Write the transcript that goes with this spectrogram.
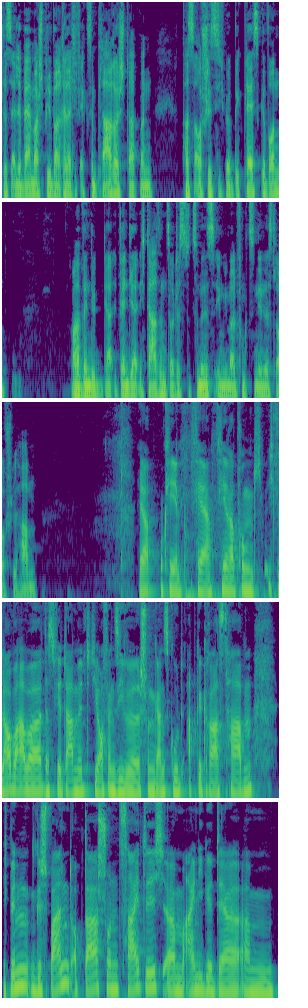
das Alabama-Spiel war relativ exemplarisch. Da hat man fast ausschließlich über Big Plays gewonnen. Aber wenn du, wenn die halt nicht da sind, solltest du zumindest irgendwie mal ein funktionierendes Laufspiel haben. Ja, okay, fair, fairer Punkt. Ich glaube aber, dass wir damit die Offensive schon ganz gut abgegrast haben. Ich bin gespannt, ob da schon zeitig ähm, einige der ähm,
